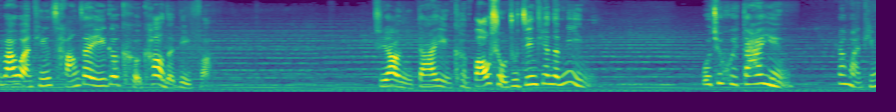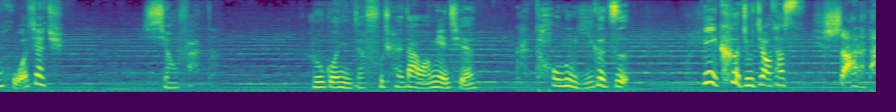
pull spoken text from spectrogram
会把婉婷藏在一个可靠的地方。只要你答应肯保守住今天的秘密，我就会答应让婉婷活下去。相反的，如果你在夫差大王面前敢透露一个字，我立刻就叫他死。你杀了他，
